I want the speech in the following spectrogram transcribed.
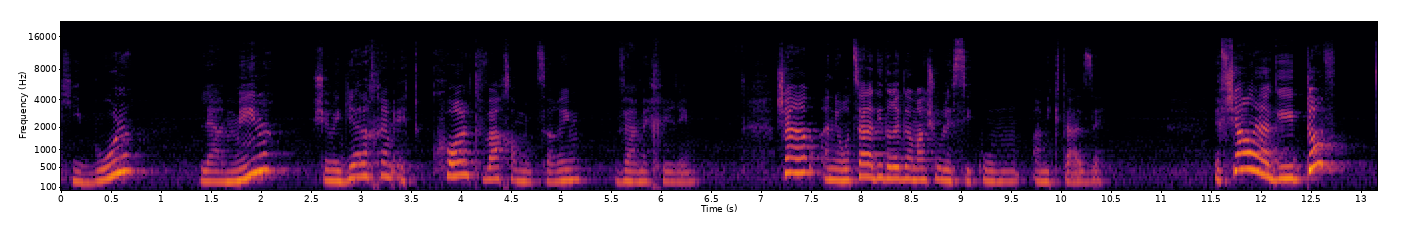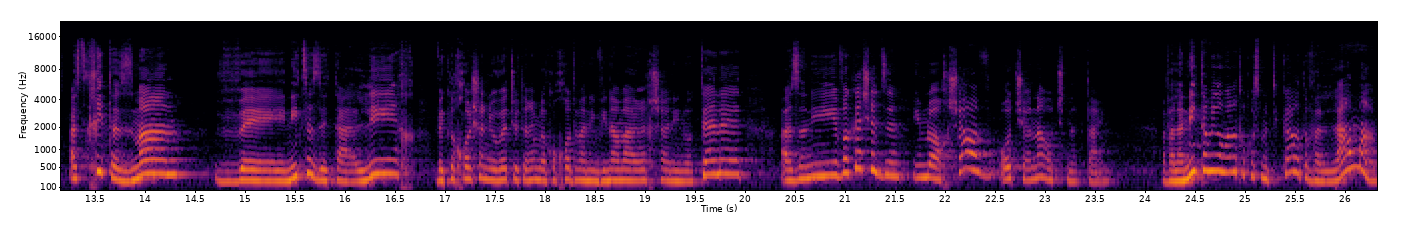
קיבול להאמין שמגיע לכם את כל טווח המוצרים והמחירים. עכשיו אני רוצה להגיד רגע משהו לסיכום המקטע הזה. אפשר להגיד, טוב, אז קחי את הזמן, וניצה זה תהליך, וככל שאני עובדת יותר עם לקוחות ואני מבינה מה הערך שאני נותנת, אז אני אבקש את זה, אם לא עכשיו, עוד שנה, עוד שנתיים. אבל אני תמיד אומרת לקוסמטיקאיות, אבל למה?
